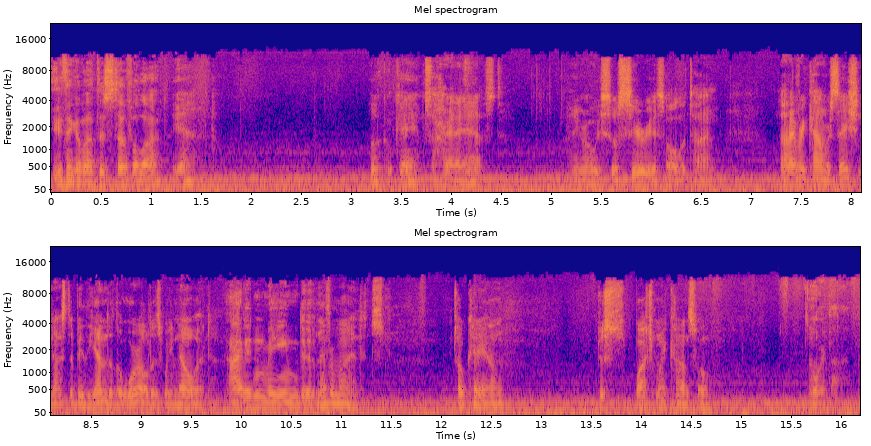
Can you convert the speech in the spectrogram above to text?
You think about this stuff a lot? Yeah. Look, okay, I'm sorry I asked. You're always so serious all the time. Not every conversation has to be the end of the world as we know it. I didn't mean to. Never mind. It's, it's okay. I'll just watch my console. Don't worry about it.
